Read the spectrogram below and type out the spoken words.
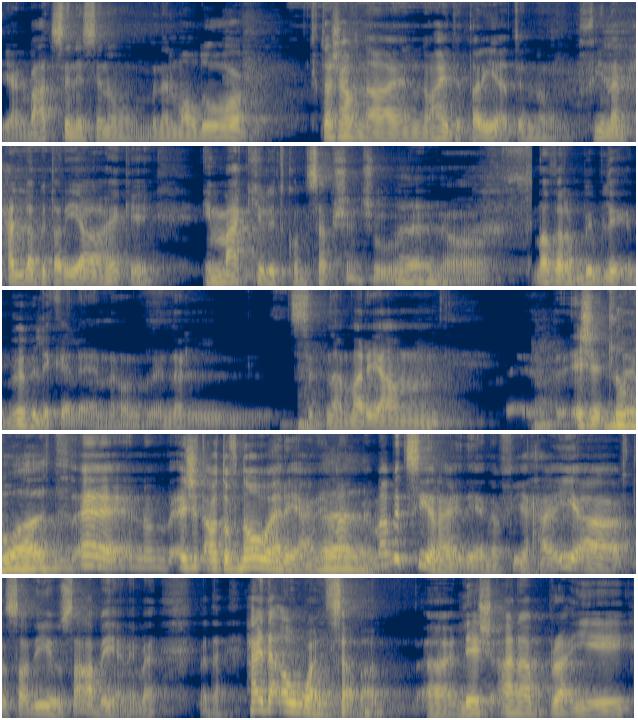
يعني بعد سنة سنة من الموضوع اكتشفنا إنه هيدي طريقة إنه فينا نحلها بطريقة هيك immaculate conception شو. إنه نظرة biblical انه إنه ستنا مريم اجت نبوءات. إيه إنه اجت out of nowhere يعني. ما, آه. ما بتصير هيدي إنه في حقيقة اقتصادية وصعبة يعني. هيدا أول سبب. آه ليش أنا برأيي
